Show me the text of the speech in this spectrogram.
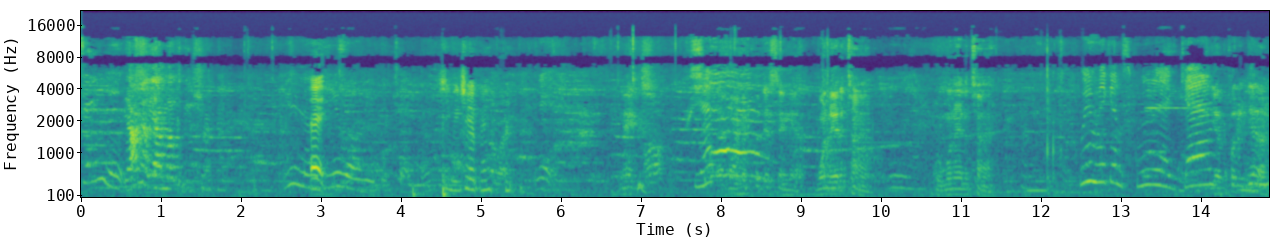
saying? Y'all know y'all mother be shrinking. You know Hey. you won't even take She be tripping. Yeah. Next. Go Yeah. ahead and put this in there. One at a time. Put one at a time. We making smoothie again. Yeah, put it down.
